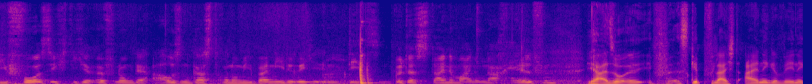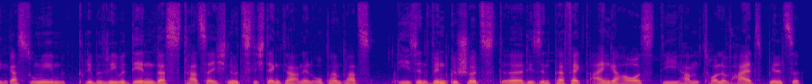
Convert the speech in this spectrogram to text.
die vorsichtige Öffnung der Außengastronomie bei niedrigen Indizen. Wird das deiner Meinung nach helfen? Ja, also äh, es gibt vielleicht einige wenige Gastronomiebetriebe, denen das tatsächlich nützt. Ich denke da an den Opernplatz. Die sind windgeschützt, äh, die sind perfekt eingehaust, die haben tolle Heizpilze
